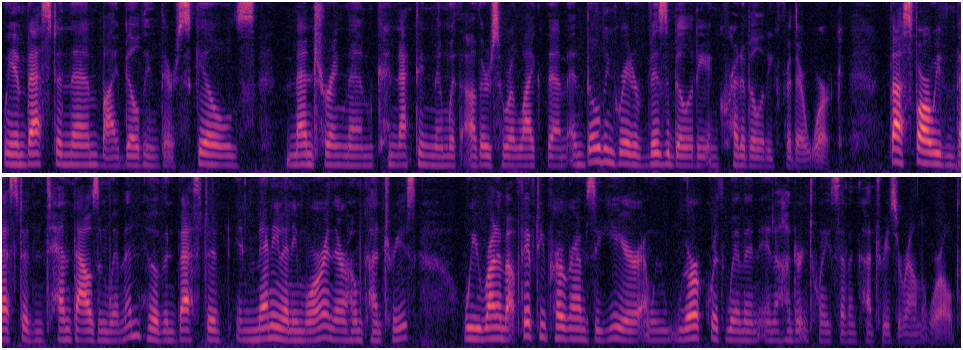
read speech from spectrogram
We invest in them by building their skills, mentoring them, connecting them with others who are like them, and building greater visibility and credibility for their work. Thus far, we've invested in 10,000 women who have invested in many, many more in their home countries. We run about 50 programs a year and we work with women in 127 countries around the world.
